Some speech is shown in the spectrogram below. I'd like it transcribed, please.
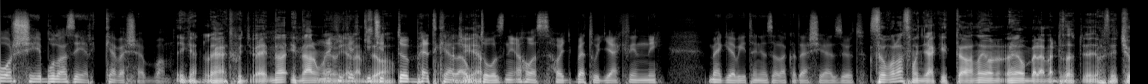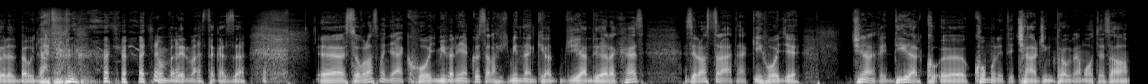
Porsche-ból azért kevesebb van. Igen, lehet, hogy na, itt nálunk Nekik egy kicsit a, többet kell a autózni ahhoz, hogy be tudják vinni, megjavítani az elakadási jelzőt. Szóval azt mondják itt, a, nagyon, nagyon belement az az egy csőrödbe, úgy látom, nagyon belérmáztak ezzel. Szóval azt mondják, hogy mivel ilyen közel akik mindenki a GM dealerekhez, ezért azt találták ki, hogy csinálnak egy dealer community charging programot, ez a,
